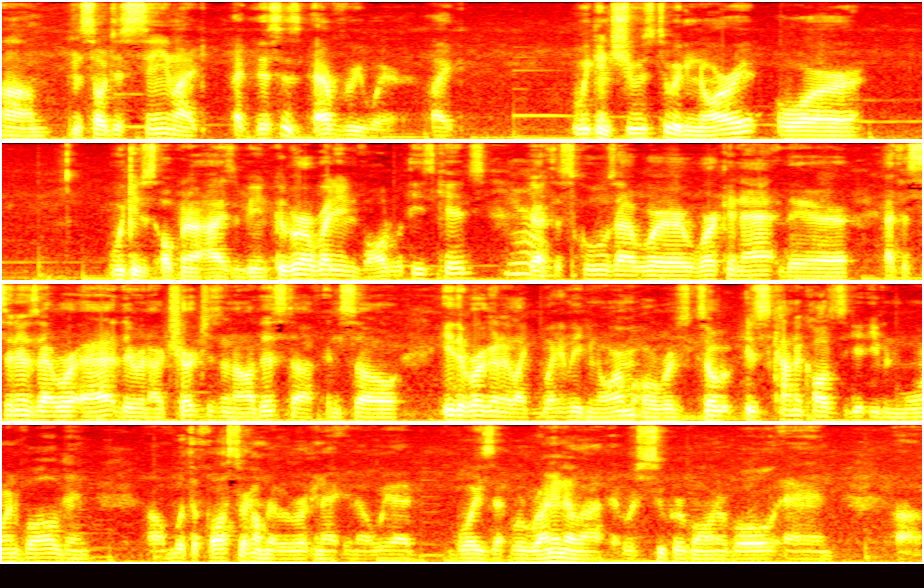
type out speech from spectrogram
um, and so just seeing like like this is everywhere. Like we can choose to ignore it or we can just open our eyes and be because we're already involved with these kids. Yeah. they're at the schools that we're working at. They're at the centers that we're at. They're in our churches and all this stuff. And so either we're gonna like blatantly ignore them or we're just so it just kind of caused us to get even more involved and um, with the foster home that we're working at. You know we had boys that were running a lot that were super vulnerable and um,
